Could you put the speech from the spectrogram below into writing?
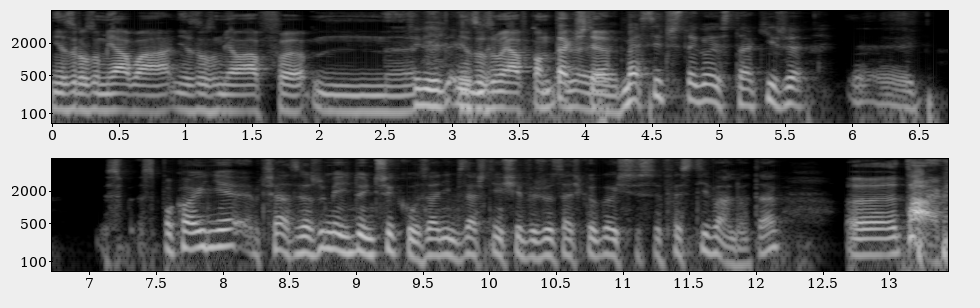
nie zrozumiała, nie zrozumiała w, mm, nie zrozumiała w kontekście. Message z tego jest taki, że sp- spokojnie trzeba zrozumieć Duńczyków, zanim zacznie się wyrzucać kogoś z festiwalu, tak? E, tak,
